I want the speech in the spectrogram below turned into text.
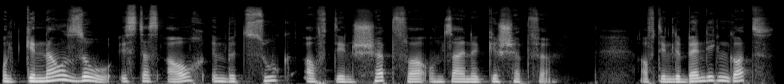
Und genau so ist das auch in Bezug auf den Schöpfer und seine Geschöpfe, auf den lebendigen Gott,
